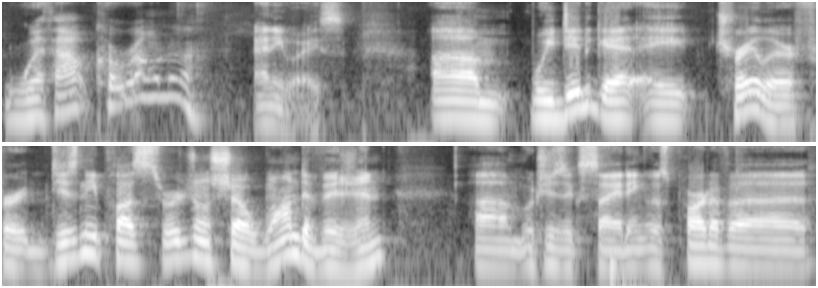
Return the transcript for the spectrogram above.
without Corona. Anyways, um, we did get a trailer for Disney Plus original show WandaVision, um, which is exciting. It was part of a.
